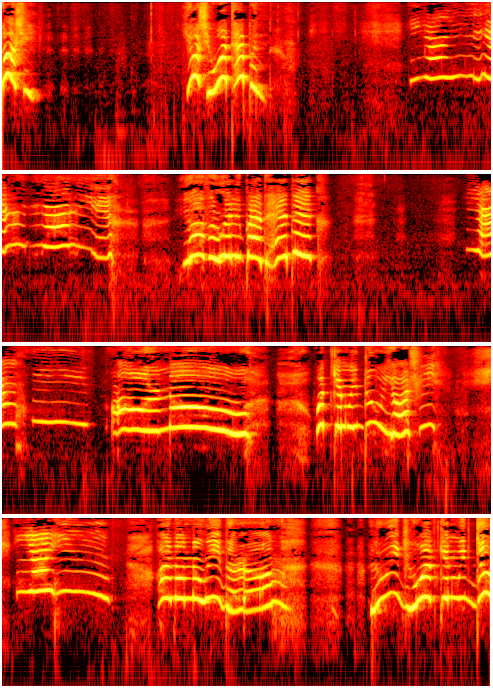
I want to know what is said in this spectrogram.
Yoshi! Yoshi, what happened? You have a really bad headache. Oh no! What can we do, Yoshi? I don't know either. Um, Luigi, what can we do?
